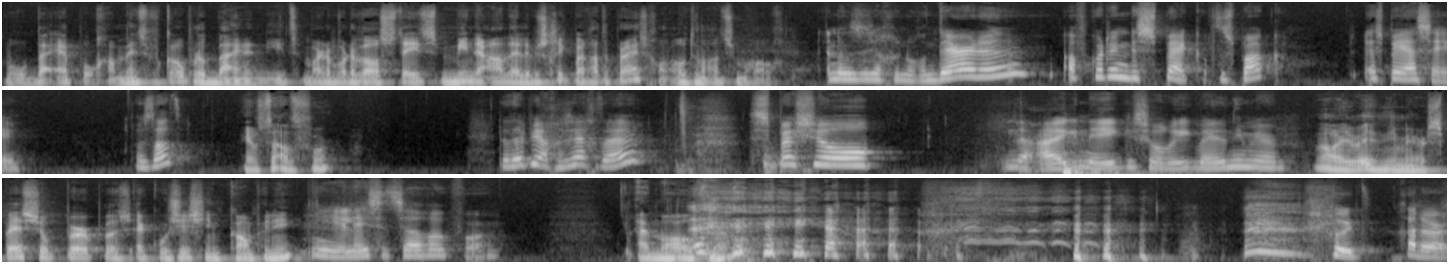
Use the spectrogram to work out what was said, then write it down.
bijvoorbeeld bij Apple gaan mensen verkopen dat bijna niet, maar er worden wel steeds minder aandelen beschikbaar, gaat de prijs gewoon automatisch omhoog. En dan zag ik nog een derde afkorting, de SPAC, of de SPAC. SPAC. Was dat? En wat staat het voor? Dat heb je al gezegd, hè? Special... Nou, ik- nee, sorry, ik weet het niet meer. Oh, je weet het niet meer. Special Purpose Acquisition Company. Nee, Je leest het zelf ook voor. Uit mijn hoofd, hè? Goed, ga door.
